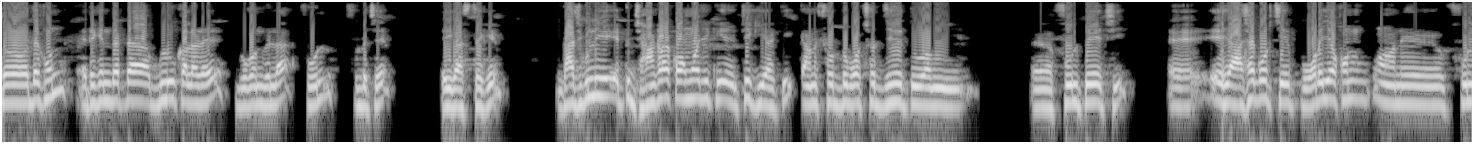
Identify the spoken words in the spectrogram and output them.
তো দেখুন, এটা কিন্তু একটা ব্লু কালারের বুগনভিলা ফুল ফুটেছে এই গাছ থেকে। গাছগুলি একটু ঝাঁকড়া কম হয়েছে কি- ঠিকই আর কি। কারণ চোদ্দ বছর যেহেতু আমি ফুল পেয়েছি আশা করছি পরে যখন মানে ফুল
